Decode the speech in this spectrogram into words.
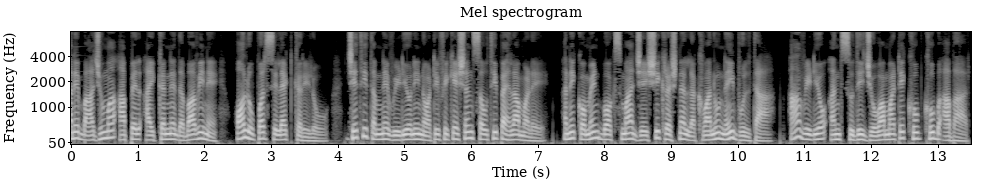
અને બાજુમાં આપેલ આઇકનને દબાવીને ઓલ ઉપર સિલેક્ટ કરી લો, જેથી તમને વિડિયોની નોટિફિકેશન સૌથી પહેલાં મળે અને કોમેન્ટ બોક્સમાં જય શ્રી કૃષ્ણ લખવાનું નહીં ભૂલતા. આ વિડિયો અંત સુધી જોવા માટે ખૂબ ખૂબ આભાર.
